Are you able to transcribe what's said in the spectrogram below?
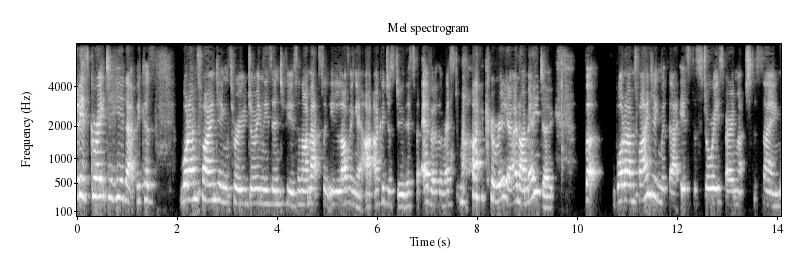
but it's great to hear that because what I'm finding through doing these interviews, and I'm absolutely loving it. I, I, could just do this forever the rest of my career, and I may do. But what I'm finding with that is the story is very much the same.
